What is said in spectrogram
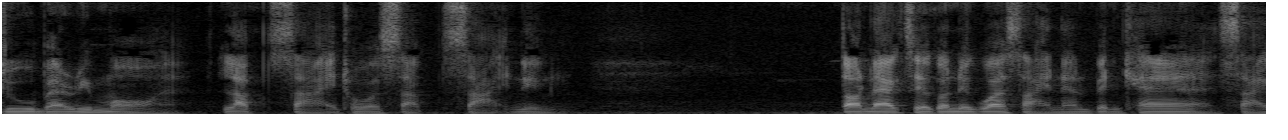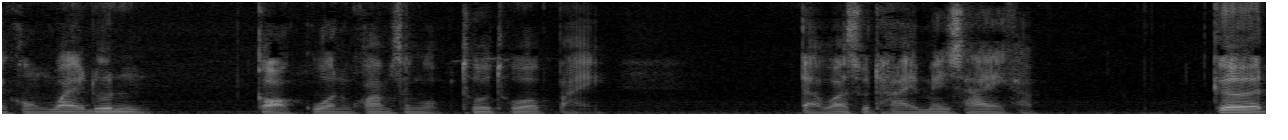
ดรูว์ แบร์รี่มอร์รับสายโทรศัพท์สายหนึ่ง ตอนแรกเธอก็นึกว่าสายนั้นเป็นแค่สายของวัยรุ่นก่อกวนความสงบทั่ว ๆ ไป แต่ว่าสุดท้ายไม่ใช่ครับ เกิด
